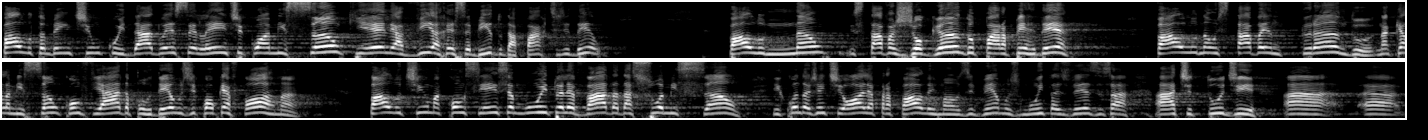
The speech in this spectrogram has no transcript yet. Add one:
Paulo também tinha um cuidado excelente com a missão que ele havia recebido da parte de Deus. Paulo não estava jogando para perder, Paulo não estava entrando naquela missão confiada por Deus de qualquer forma. Paulo tinha uma consciência muito elevada da sua missão, e quando a gente olha para Paulo, irmãos, e vemos muitas vezes a, a atitude a, a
